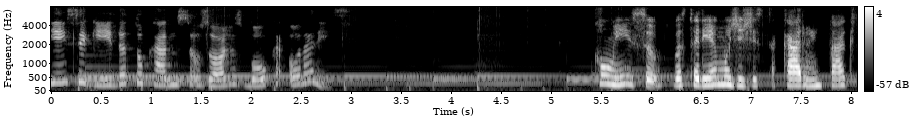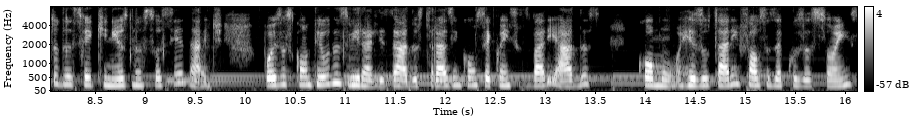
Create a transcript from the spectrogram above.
e, em seguida, tocar nos seus olhos, boca ou nariz. Com isso, gostaríamos de destacar o impacto das fake news na sociedade, pois os conteúdos viralizados trazem consequências variadas, como resultar em falsas acusações,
